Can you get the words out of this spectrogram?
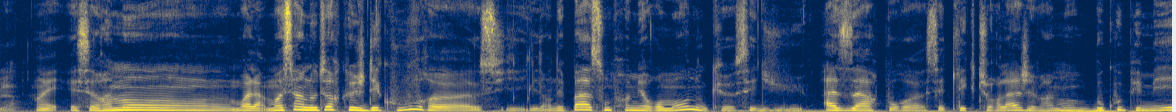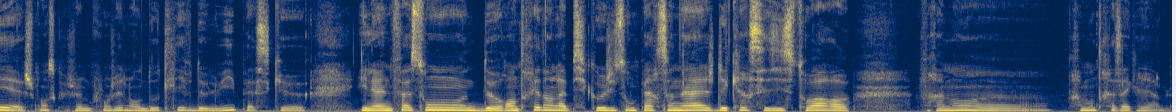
Ah, ouais, et c'est vraiment. Voilà, moi, c'est un auteur que je découvre. Euh, il n'en est pas à son premier roman, donc c'est du hasard pour cette lecture-là. J'ai vraiment beaucoup aimé. Et je pense que je vais me plonger dans d'autres livres de lui parce qu'il a une façon de rentrer dans la psychologie de son personnage, d'écrire ses histoires vraiment, vraiment très agréable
